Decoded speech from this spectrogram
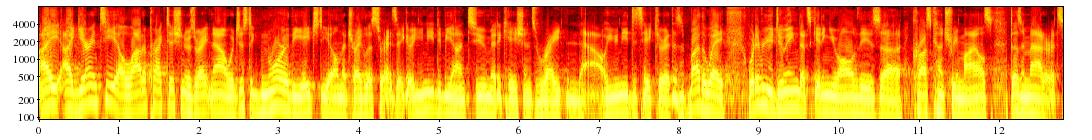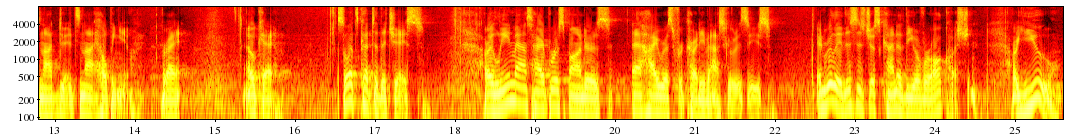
I, I guarantee a lot of practitioners right now would just ignore the HDL and the triglycerides. They go, you need to be on two medications right now. You need to take care of this. by the way, whatever you're doing that's getting you all of these uh, cross-country miles doesn't matter. It's not, it's not helping you, right? Okay, so let's cut to the chase. Are lean mass hyperresponders at high risk for cardiovascular disease? And really, this is just kind of the overall question. Are you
